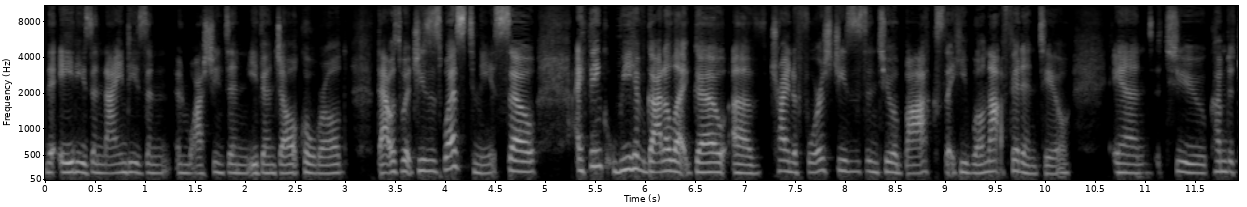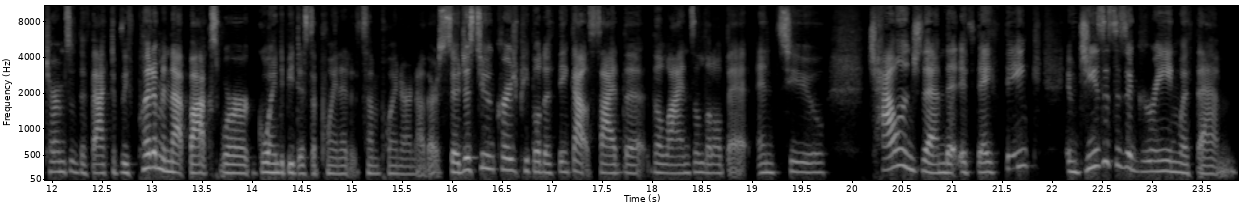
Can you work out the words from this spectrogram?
the 80s and 90s in, in Washington evangelical world. That was what Jesus was to me. So I think we have got to let go of trying to force Jesus into a box that he will not fit into and to come to terms with the fact that if we've put him in that box, we're going to be disappointed at some point or another. So just to encourage people to think outside the, the lines a little bit and to challenge them that if they think, if Jesus is agreeing with them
